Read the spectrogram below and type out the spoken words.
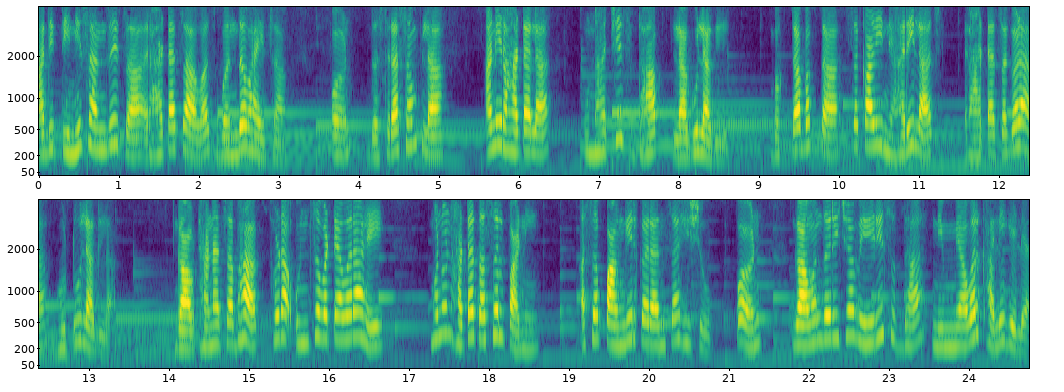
आधी तिन्ही सांजेचा रहाटाचा आवाज बंद व्हायचा. पण दसरा संपला आणि रहाटाला उन्हाचीच धाप लागू लागली. बघता बघता सकाळी न्याहारीलाच रहाटाचा गळा घुटू लागला. गावठाणाचा भाग थोडा उंचवट्यावर आहे म्हणून हटत असल पाणी असं पांगीरकरांचा हिशोब. पण गावंदरीच्या विहिरीसुद्धा निम्म्यावर खाली गेल्या.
